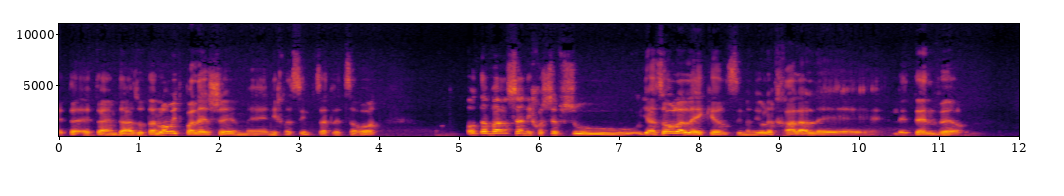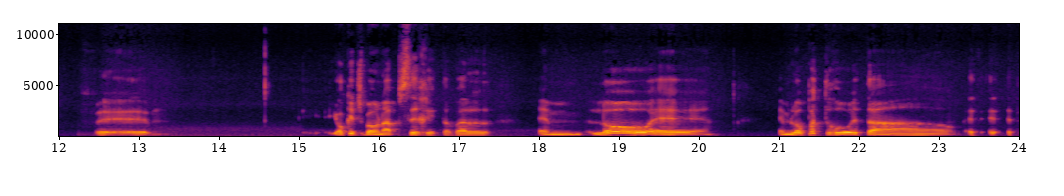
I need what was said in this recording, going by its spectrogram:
את. את העמדה הזאת. אני לא מתפלא שהם אה, נכנסים קצת לצרות. עוד דבר שאני חושב שהוא יעזור ללייקרס, אם אני הולך הלאה לדנבר, ויוקיץ' בעונה פסיכית, אבל הם לא... אה, הם לא פתרו את, ה, את, את,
